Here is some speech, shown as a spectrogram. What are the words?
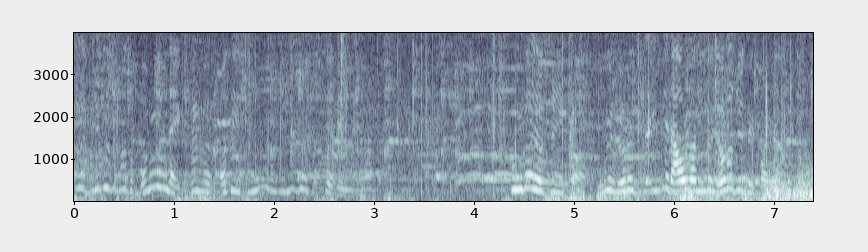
이거 밀고 싶어도 못 민다 이거 그러면 어떻게 이걸 줬어야 되는 거야 공간이 없으니까 이걸 열어주자 이게 나오려면 이걸 열어줘야 될 거 아니야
